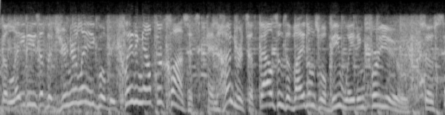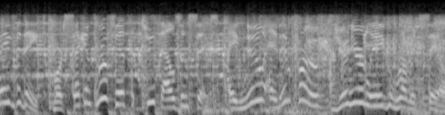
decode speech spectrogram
The ladies of the Junior League will be cleaning out their closets, and hundreds of thousands of items will be waiting for you. So save the date, March 2nd through 5th, 2006. A new and improved Junior League rummage sale.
